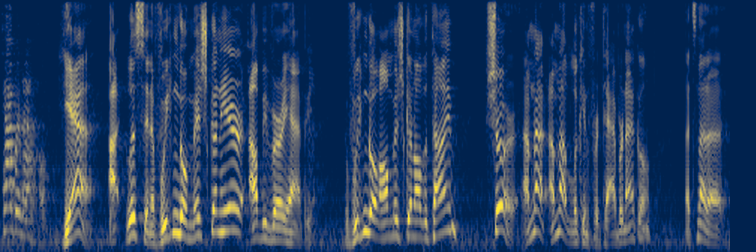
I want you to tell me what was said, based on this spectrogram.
Tabernacle. Yeah. I, listen, if we can go Mishkan here, I'll be very happy. If we can go all Mishkan all the time, sure. I'm not. I'm not looking for tabernacle. That's not a.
